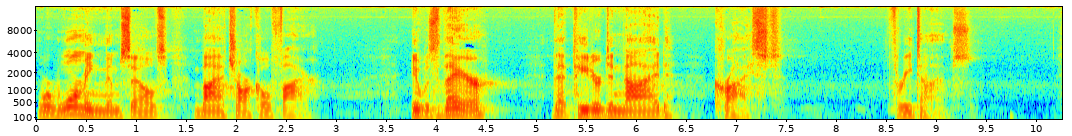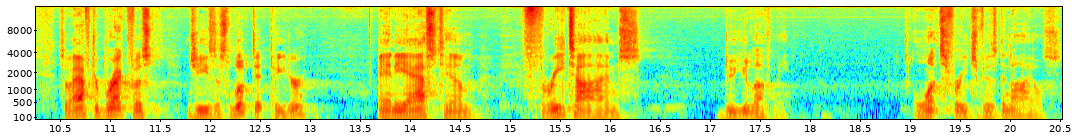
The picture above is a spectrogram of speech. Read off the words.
were warming themselves by a charcoal fire. It was there that Peter denied Christ three times. So after breakfast, Jesus looked at Peter and he asked him three times, Do you love me? Once for each of his denials.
